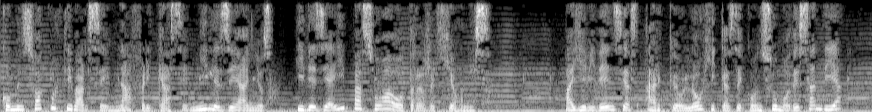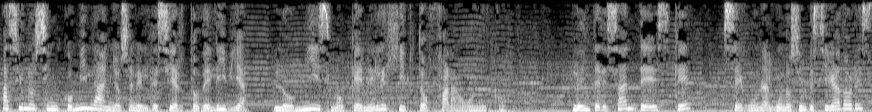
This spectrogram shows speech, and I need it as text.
Comenzó a cultivarse en África hace miles de años y desde ahí pasó a otras regiones. Hay evidencias arqueológicas de consumo de sandía hace unos 5.000 años en el desierto de Libia, lo mismo que en el Egipto faraónico. Lo interesante es que según algunos investigadores,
